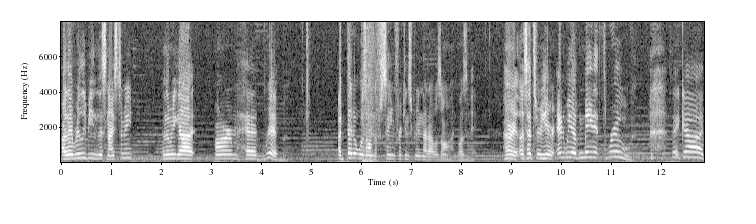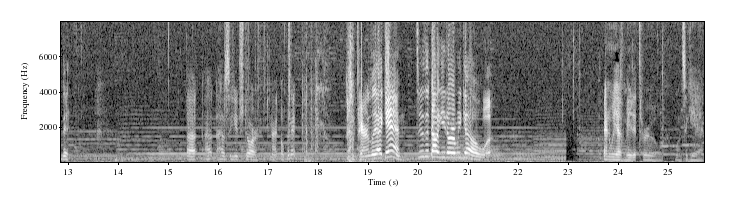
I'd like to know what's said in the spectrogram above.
Are they really being this nice to me? And then we got arm, head, rib. I bet it was on the same freaking screen that I was on, wasn't it? Alright, let's head through here. And we have made it through! Thank God! Uh, how's the huge door? Can I open it? Apparently I can! Through the doggy door we go! And we have made it through, once again.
